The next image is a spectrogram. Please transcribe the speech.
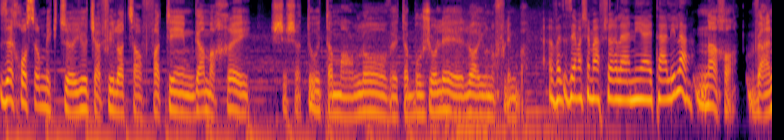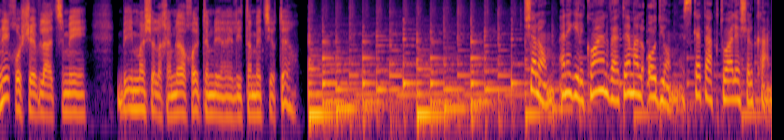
זה חוסר מקצועיות שאפילו הצרפתים, גם אחרי ששתו את המרלו ואת הבוז'ולה, לא היו נופלים בה. אבל זה מה שמאפשר להניע את העלילה. נכון, ואני חושב לעצמי, באמא שלכם לא יכולתם להתאמץ יותר. שלום, אני גילי כהן ואתם על עוד יום, הסכת האקטואליה של כאן.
